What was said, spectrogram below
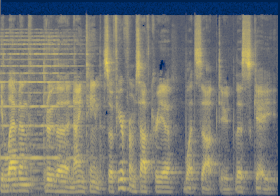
11th through the 19th. So if you're from South Korea, what's up, dude? Let's skate.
